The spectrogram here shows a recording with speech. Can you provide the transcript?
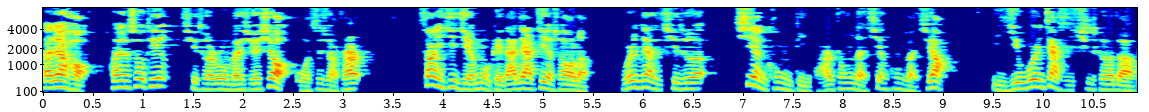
大家好，欢迎收听汽车入门学校，我是小川。上一期节目给大家介绍了无人驾驶汽车线控底盘中的线控转向，以及无人驾驶汽车的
